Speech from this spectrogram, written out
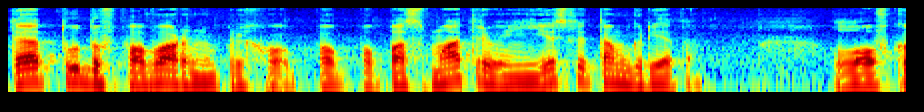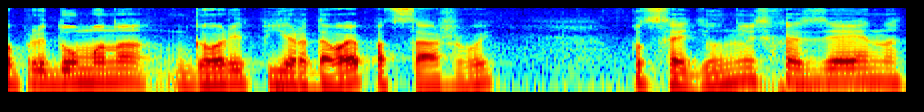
ты оттуда в поварню посматривай, если там Грета. Ловко придумано, говорит Пьер, давай подсаживай. Подсадил Нильс хозяина,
